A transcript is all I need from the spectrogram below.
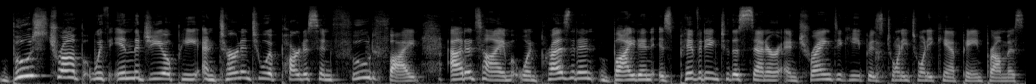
boost Trump within the GOP, and turn into a partisan food fight at a time when President Biden is pivoting to the center and trying to keep his 2020 campaign promise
